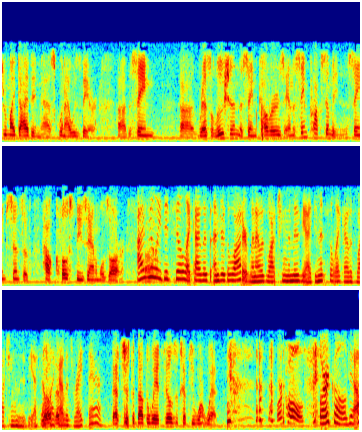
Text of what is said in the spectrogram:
through my diving mask when I was there. Uh, the same uh, resolution, the same colors, and the same proximity, the same sense of how close these animals are. I Uh, really did feel like I was under the water when I was watching the movie. I didn't feel like I was watching a movie. I felt Well, like I was right there. That's just about the way it feels, except you weren't wet. Or cold. or cold, yeah.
